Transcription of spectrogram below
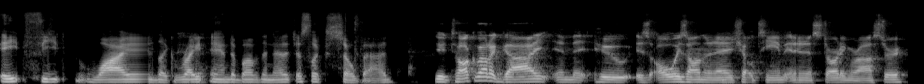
eight feet wide, like right and above the net. It just looks so bad. Dude, talk about a guy in the who is always on an NHL team and in a starting roster,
